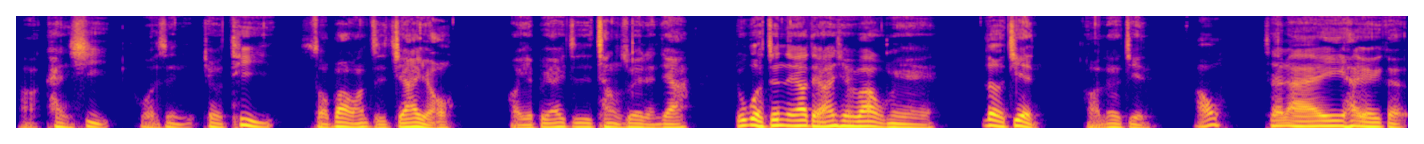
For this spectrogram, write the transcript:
啊，看戏，或者是就替手霸王子加油啊，也不要一直唱衰人家。如果真的要调换先发，我们也乐见，好乐见。好，再来还有一个，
